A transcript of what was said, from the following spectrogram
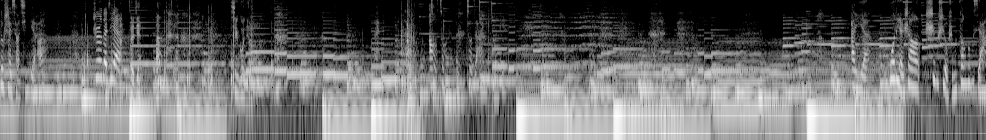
路上小心点啊。叔叔再见，再见啊。辛苦你了。坐坐，坐在阿姨旁边。阿姨，我脸上是不是有什么脏东西啊？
